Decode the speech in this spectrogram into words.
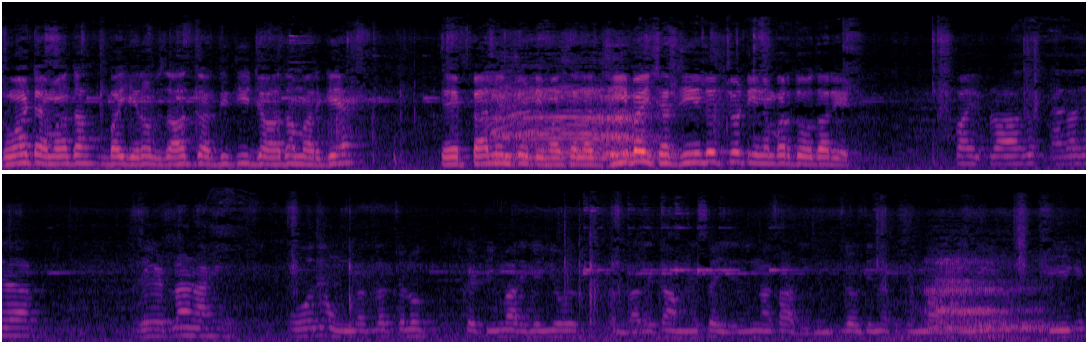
ਦੋਵਾਂ ਟਾਈਮਾਂ ਦਾ ਭਾਈ ਇਹਨਾਂ ਵਜ਼ਾਤ ਕਰ ਦਿੱਤੀ ਜ਼ਿਆਦਾ ਮਰ ਗਿਆ। ਤੇ ਪਹਿਲਨ ਝੋਟੀ ਮਾਸ਼ਾਅੱਲਾ ਜੀ ਭਾਈ ਸ਼ਰਜੀਲ ਝੋਟੀ ਨੰਬਰ 2 ਦਾ ਰੇਟ। ਭਾਈ ਫਰਾਜ਼ ਇਹਦਾ ਜਿਹੜਾ ਰੇਟ ਲਾਣਾ ਸੀ ਉਹ ਤੇ ਹੁਣ ਮਤਲਬ ਚਲੋ ਕੱਟੀ ਮਾਰ ਗਈ ਉਹ ਬੰਦਾ ਦੇ ਕੰਮ ਨੇ ਸਹੀ ਨਾ ਸਾਡੀ ਦੀ ਗਲਤੀ ਨਾ ਕਿਸੇ ਮਾਰ ਗਈ ਠੀਕ ਹੈ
